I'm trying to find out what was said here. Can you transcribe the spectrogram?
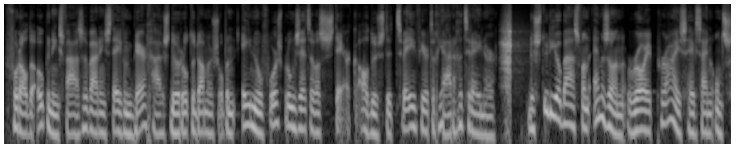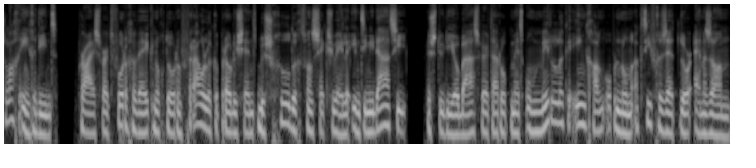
Vooral de openingsfase waarin Steven Berghuis de Rotterdammers op een 1-0 voorsprong zette was sterk, al dus de 42-jarige trainer. De studiobaas van Amazon, Roy Price, heeft zijn ontslag ingediend. Price werd vorige week nog door een vrouwelijke producent beschuldigd van seksuele intimidatie. De studiobaas werd daarop met onmiddellijke ingang op non-actief gezet door Amazon.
